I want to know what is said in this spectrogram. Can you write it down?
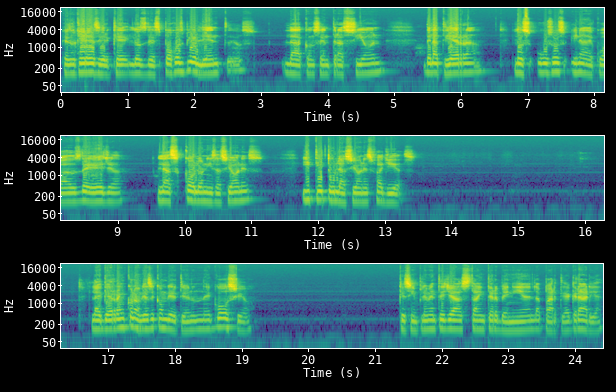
Eso quiere decir que los despojos violentos, la concentración de la tierra, los usos inadecuados de ella, las colonizaciones y titulaciones fallidas. La guerra en Colombia se convirtió en un negocio que simplemente ya está intervenida en la parte agraria,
